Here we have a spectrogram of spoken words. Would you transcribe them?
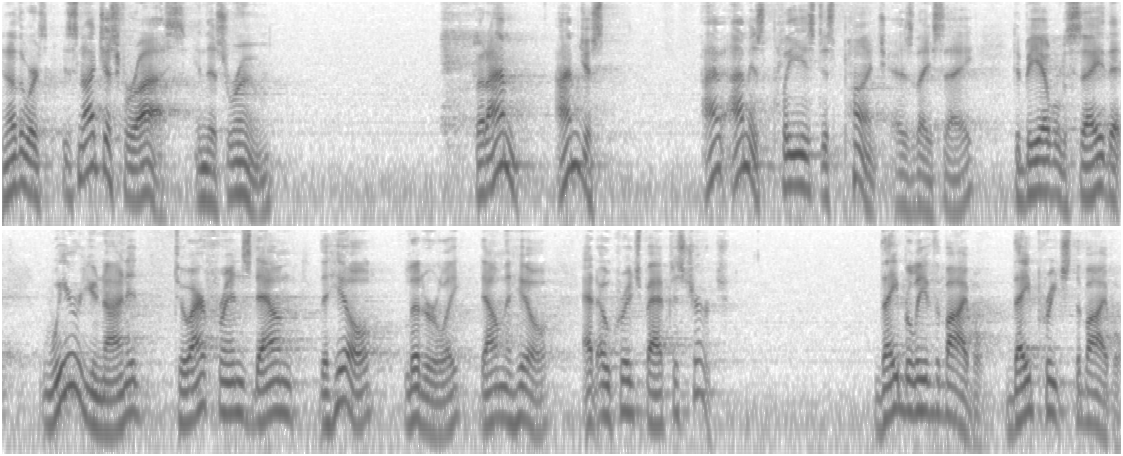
in other words, it's not just for us in this room, but I'm, I'm just, I'm, I'm as pleased as punch, as they say, to be able to say that we're united to our friends down the hill, literally, down the hill at Oak Ridge Baptist Church. They believe the Bible, they preach the Bible.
